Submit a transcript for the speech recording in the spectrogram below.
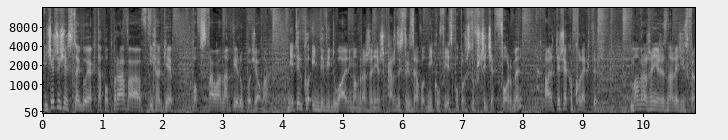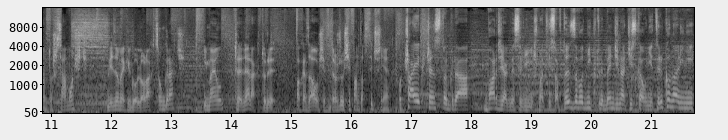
I cieszę się z tego, jak ta poprawa w IHG powstała na wielu poziomach. Nie tylko indywidualnie mam wrażenie, że każdy z tych zawodników jest po prostu w szczycie formy, ale też jako kolektyw. Mam wrażenie, że znaleźli swoją tożsamość, wiedzą jakiego Lola chcą grać i mają trenera, który okazało się, wdrożył się fantastycznie. Bo Czajek często gra bardziej agresywnie niż Matisław. To jest zawodnik, który będzie naciskał nie tylko na linii,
